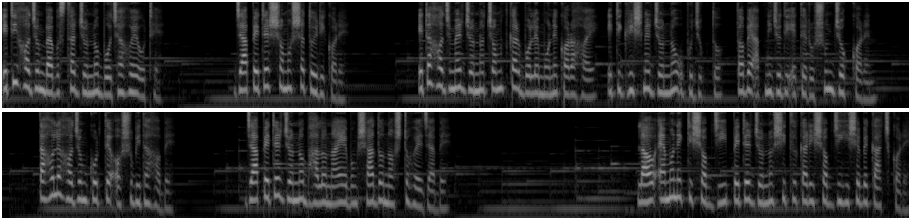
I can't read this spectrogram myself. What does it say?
এটি হজম ব্যবস্থার জন্য বোঝা হয়ে ওঠে, যা পেটের সমস্যা তৈরি করে। এটা হজমের জন্য চমৎকার বলে মনে করা হয়, এটি গ্রীষ্মের জন্য উপযুক্ত, তবে আপনি যদি এতে রসুন যোগ করেন, তাহলে হজম করতে অসুবিধা হবে, যা পেটের জন্য ভালো নয় এবং স্বাদও নষ্ট হয়ে যাবে। লাউ এমন একটি সবজি পেটের জন্য শীতলকারী সবজি হিসেবে কাজ করে।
